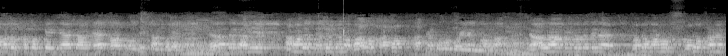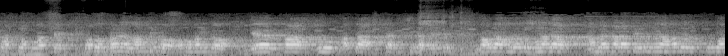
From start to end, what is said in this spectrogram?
আমাদের সকলকে ন্যায় আর এক হওয়ার তৌফিক দান করেন। এরাতে দাঁড়িয়ে আমাদের দেশের জন্য ভালো শাসক আপনি কবুল করে নেন মাওলা আল্লাহ, বিগত দিনে কত মানুষ কত ধরনের কষ্ট পোয়াচ্ছে কত ধরনের লাঞ্ছিত, অপমানিত, জেল পাপ গুম হত্যা ইত্যাদি শিকার হয়েছে। আমরা তো গুণাগার। আমরা খারাপ সেই জন্য আমাদের উপর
